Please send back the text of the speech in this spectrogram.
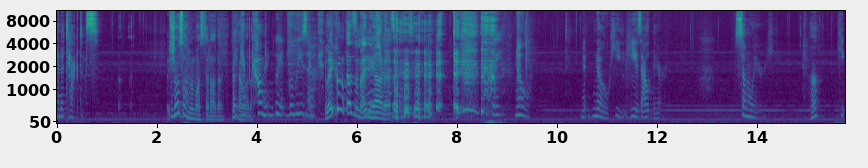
and attacked us. شلون صار المونستر هذا؟ They بفهم kept أنا coming. Wait, Louisa. لا يكون قصدهم عني أنا No. No, he he is out there. Somewhere. ها؟ He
